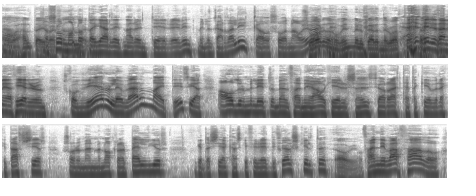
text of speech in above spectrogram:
á að halda í og svo má nota gerðirnar undir vindmilugarða líka og svo ná í svo er það nú vindmilugarðinir og allt þetta þeir eru þannig að þér eru um sko veruleg verðmæti því að áður með litlum menn þannig á hér er söðfjárækt, þetta gefur ekkit af sér. Svo eru menn með nokkrar beljur og geta síðan kannski fyrir einni fjölskyldu. Já, já. og þannig var það og,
